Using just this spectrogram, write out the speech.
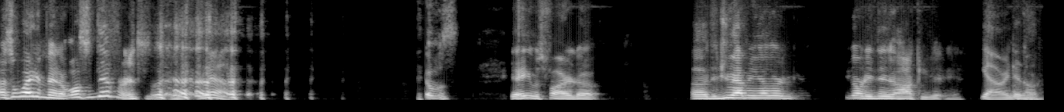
I said, wait a minute, what's the difference? Yeah. it was, yeah, he was fired up. Uh, did you have any other? You already did hockey, didn't you? Yeah, I already did. Okay.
